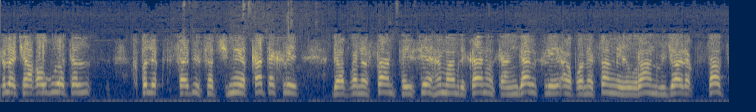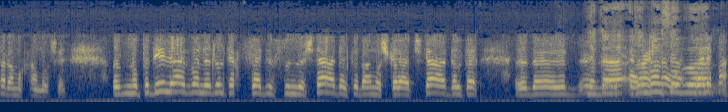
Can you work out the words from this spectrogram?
کله چې هغه ووتل خپل اقتصادي سرچینې قطع کړې د افغانستان پیسې هم امریکانو څنګه کړې افغانستان له ایران ویجاړ اقتصاد سره مخامخ شو نو په دې لحاظ باندې دلته اقتصادي ستونزې شته دلته د مشکلات شته دلته لکه جنرال صاحب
